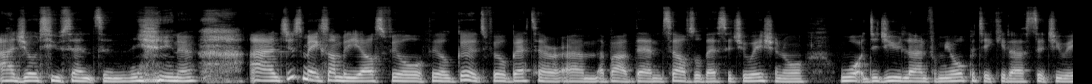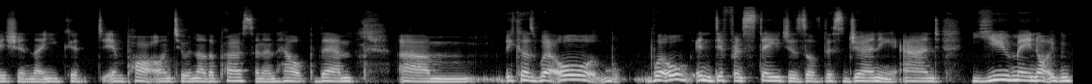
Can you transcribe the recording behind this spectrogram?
add your two cents and, you know, and just make somebody else feel feel good good, feel better um, about themselves or their situation, or what did you learn from your particular situation that you could impart onto another person and help them? Um, because we're all we're all in different stages of this journey, and you may not even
